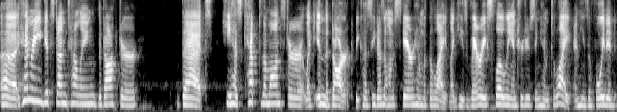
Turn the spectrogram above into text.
uh, Henry gets done telling the doctor that he has kept the monster like in the dark because he doesn't want to scare him with the light. Like he's very slowly introducing him to light and he's avoided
